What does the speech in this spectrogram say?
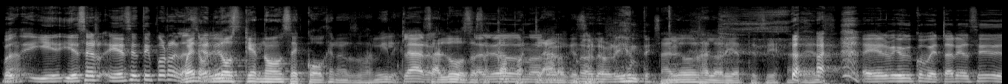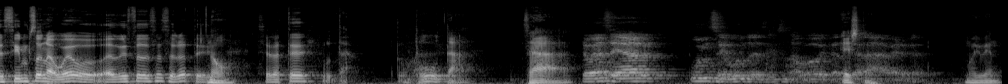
Pues, y, y ese, y ese tipo de relaciones... Bueno, los que no se cogen a su familia. Claro. Saludos a esa Saludos, capa, no, claro no, que no, sí. al oriente. Saludos al oriente, sí. Ayer vi un comentario así de Simpson a huevo. ¿Has visto ese cerote? No. Cerote, puta. Puta. O sea, Te voy a enseñar un segundo de Simpson a huevo y te vas a verga. muy bien.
